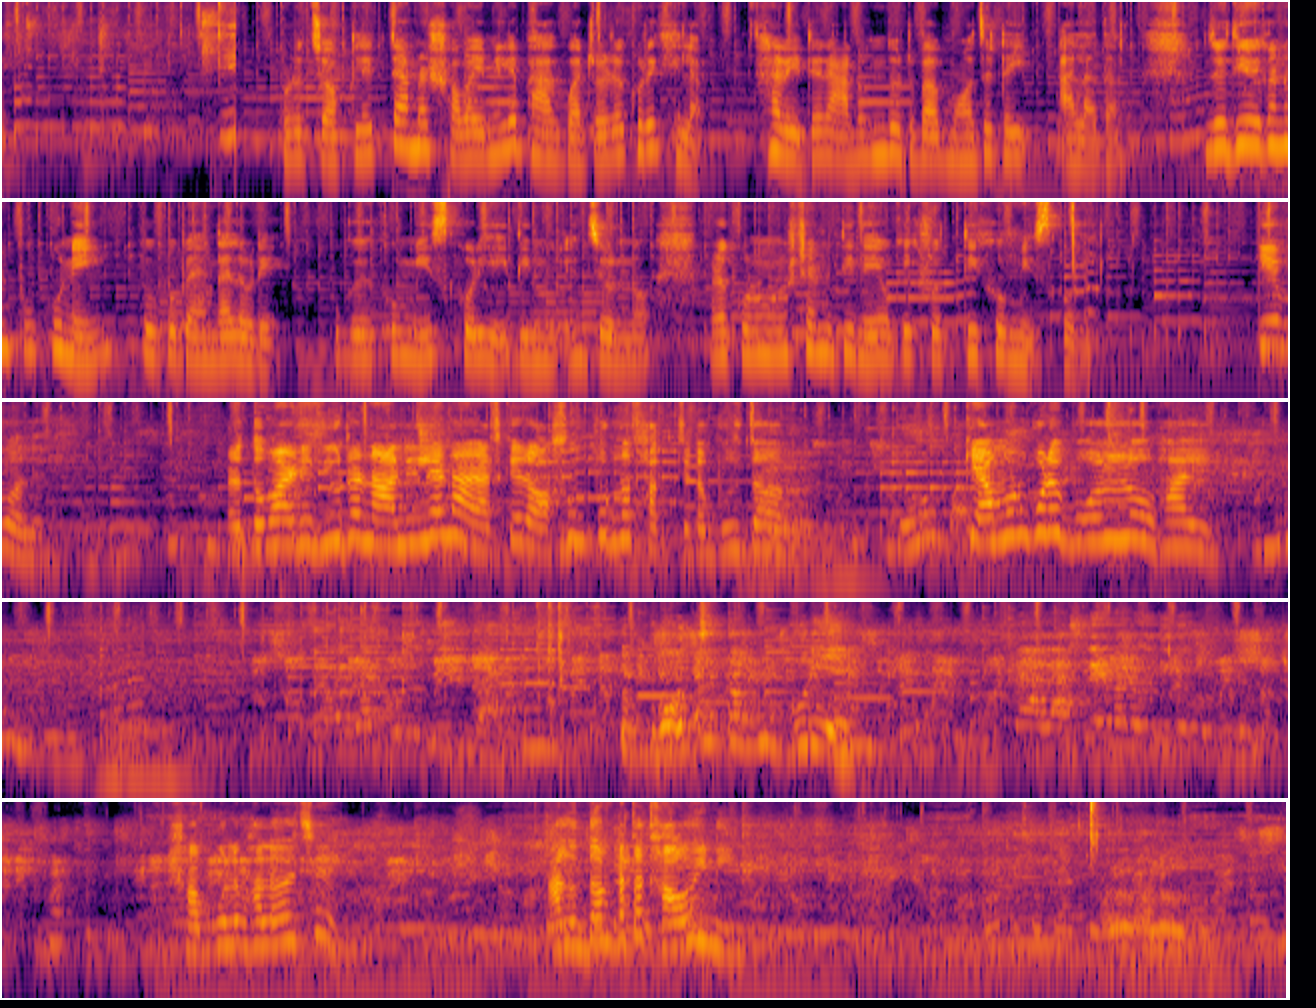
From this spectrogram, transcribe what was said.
পুরো চকলেটটা আমরা সবাই মিলে ভাগ বাটোয়ারা করে খেলাম। আর এটার আনন্দটা বা মজাটাই আলাদা। যদিও এখানে পুকু নেই পুকু ব্যাঙ্গালোরে। পুকুকে খুব মিস করি এই দিনের জন্য। মানে কোনো অনুষ্ঠানের দিনে ওকে সত্যিই খুব মিস করি। কে বলে? আরে তোমার রিভিউটা না নিলে না আজকে অসম্পূর্ণ থাকছে এটা বুঝতে হবে। কেমন করে বলল ভাই? বলছে তো মুখ ঘুরিয়ে। সবগুলো ভালো হয়েছে? আলুর দমটা তো খাওয়াইনি।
